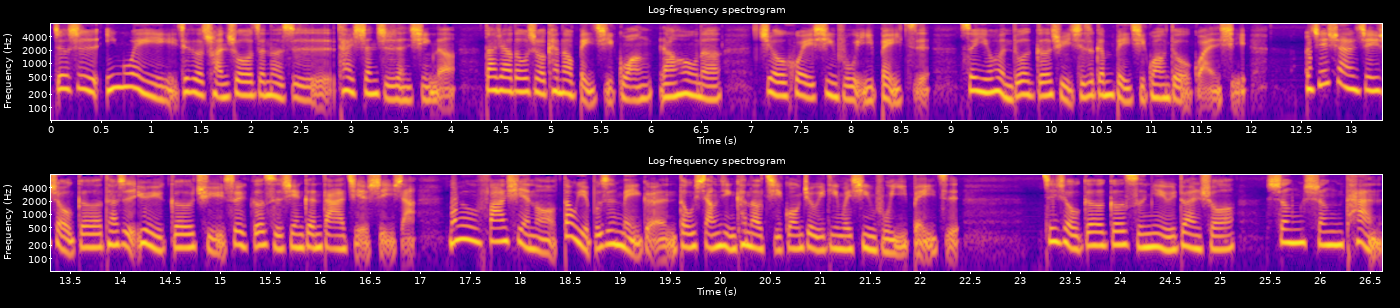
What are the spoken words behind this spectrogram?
就是因为这个传说真的是太深植人心了。大家都说看到北极光，然后呢就会幸福一辈子，所以有很多的歌曲其实跟北极光都有关系。而接下来这一首歌，它是粤语歌曲，所以歌词先跟大家解释一下。你有,没有发现哦，倒也不是每个人都相信看到极光就一定会幸福一辈子。这首歌歌词里面有一段说：“声声叹，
